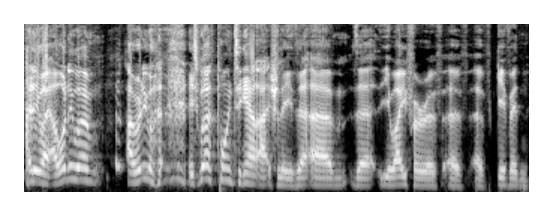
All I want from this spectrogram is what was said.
anyway, I want to. Um, I really want. To, it's worth pointing out actually that um, the UEFA have, have, have given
